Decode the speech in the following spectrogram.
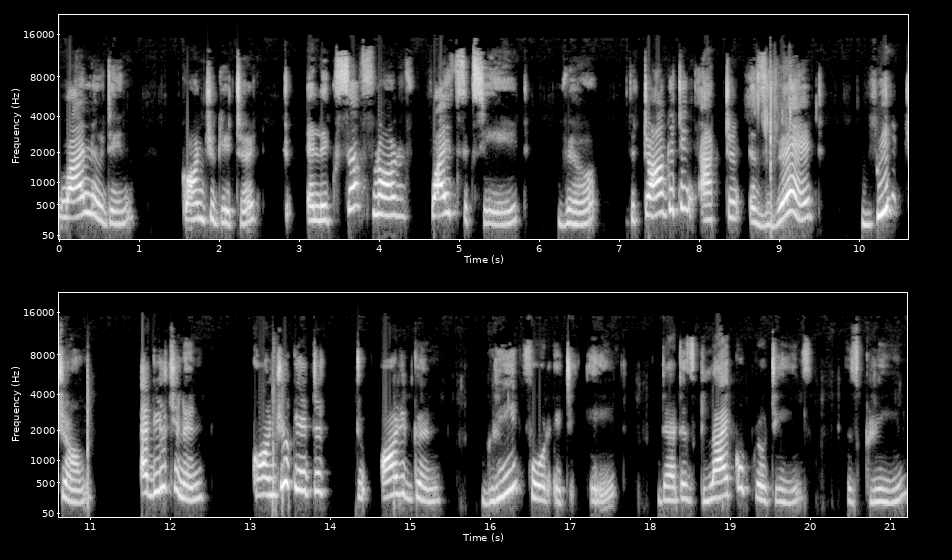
phalloidin conjugated to Alexa Fluor 568, where the targeting actin is red, wheat germ agglutinin conjugated to Oregon green 488 that is glycoproteins is green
